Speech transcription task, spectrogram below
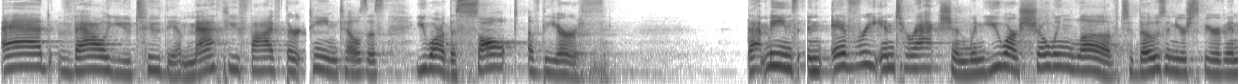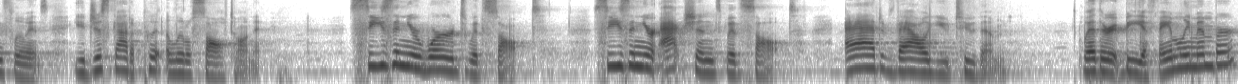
Add value to them. Matthew 5:13 tells us, "You are the salt of the earth." That means in every interaction, when you are showing love to those in your sphere of influence, you just got to put a little salt on it. Season your words with salt, season your actions with salt add value to them, whether it be a family member,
